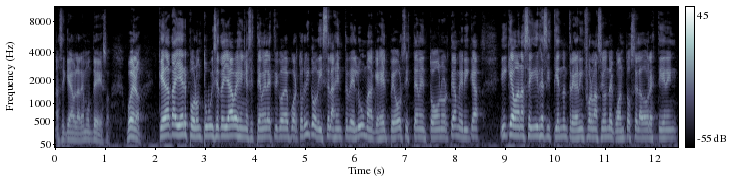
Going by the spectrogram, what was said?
así que hablaremos de eso. Bueno, queda taller por un tubo y siete llaves en el sistema eléctrico de Puerto Rico, dice la gente de Luma, que es el peor sistema en todo Norteamérica y que van a seguir resistiendo a entregar información de cuántos celadores tienen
